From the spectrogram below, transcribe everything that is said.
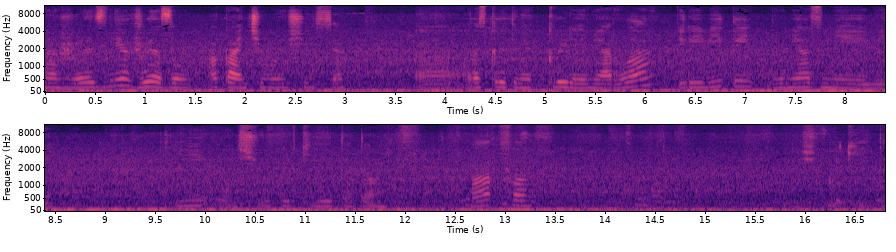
на жезле, жезл, оканчивающийся э, раскрытыми крыльями орла, перевитый двумя змеями. И еще какие-то там арфа. Еще какие-то.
